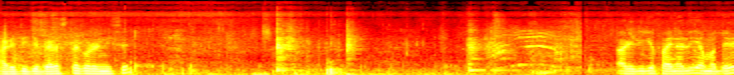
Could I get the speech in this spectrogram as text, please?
আর এদিকে বেরেস্তা করে নিছে। আর এদিকে ফাইনালি আমাদের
